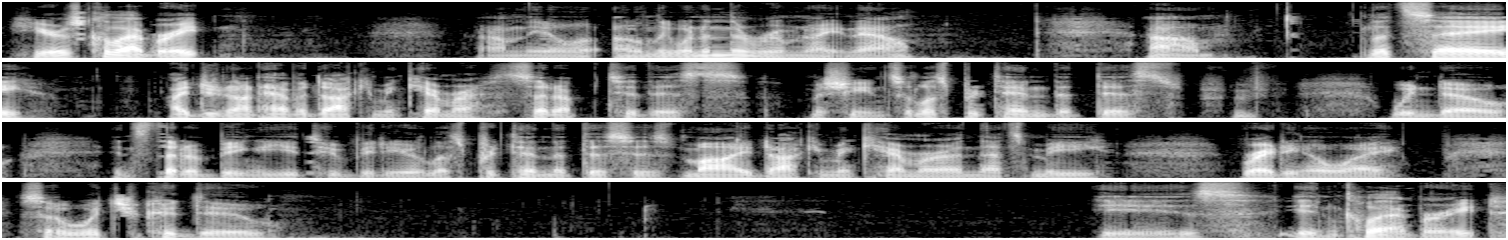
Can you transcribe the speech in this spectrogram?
here's collaborate. I'm the only one in the room right now. Um, let's say I do not have a document camera set up to this machine. So let's pretend that this window, instead of being a YouTube video, let's pretend that this is my document camera and that's me writing away. So what you could do is in Collaborate,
